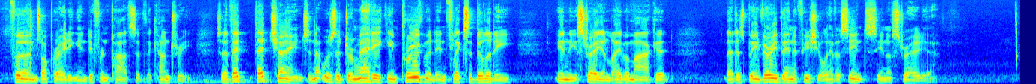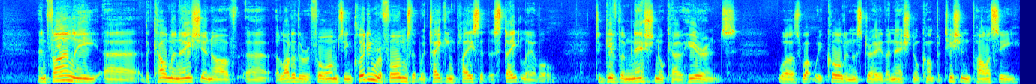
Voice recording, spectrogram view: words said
firms operating in different parts of the country. So that, that changed, and that was a dramatic improvement in flexibility in the Australian labour market that has been very beneficial ever since in Australia. And finally, uh, the culmination of uh, a lot of the reforms, including reforms that were taking place at the state level to give them national coherence, was what we called in Australia the National Competition Policy,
